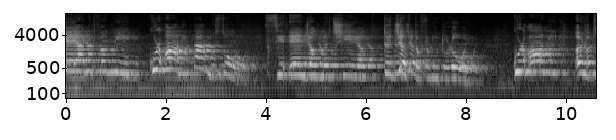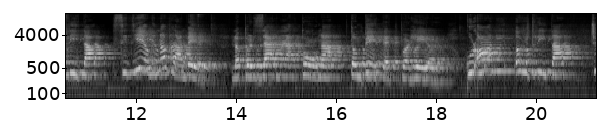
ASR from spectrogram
E janë fëmi, Kurani ta mësoj, si angel në qiell të gjithë të fluturoj. Kurani është vita, si djeli në pranvej, në përzemra tona të mbetet për herë. Kurani drita që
